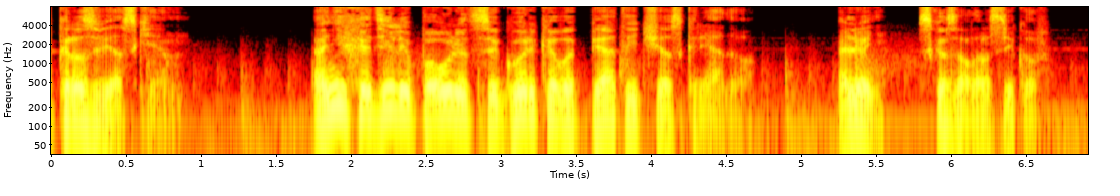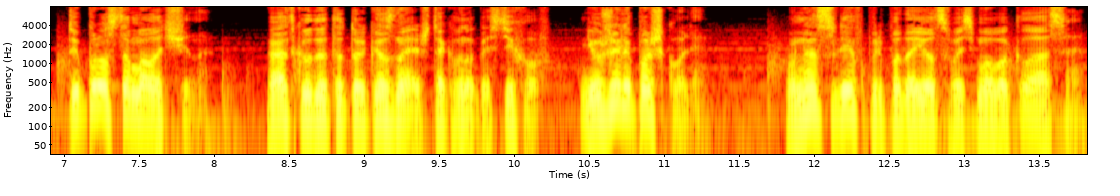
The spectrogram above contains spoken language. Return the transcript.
к развязке. Они ходили по улице Горького пятый час кряду. «Лень», — сказал Росляков, — «ты просто молочина. Откуда ты только знаешь так много стихов? Неужели по школе?» «У нас Лев преподает с восьмого класса.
